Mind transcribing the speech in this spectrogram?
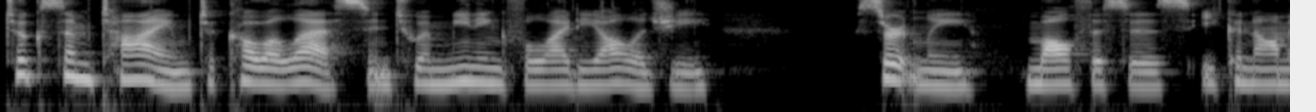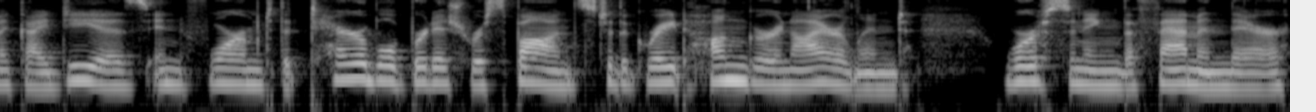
took some time to coalesce into a meaningful ideology. Certainly, Malthus's economic ideas informed the terrible British response to the Great Hunger in Ireland, worsening the famine there.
